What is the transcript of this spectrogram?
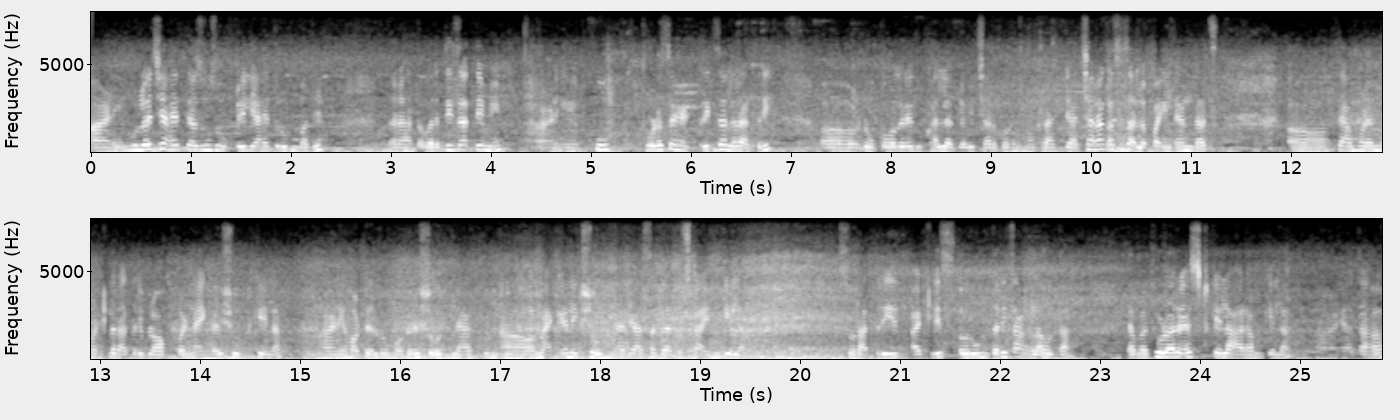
आणि मुलं जी आहेत ती अजून झोपलेली आहेत रूममध्ये. तर आता वरती जाते मी आणि खूप थोडंसं हॅट्रिक झालं रात्री. डोकं वगैरे दुखायला लागलं विचार करून. मग रात्री अचानक असं झालं पहिल्यांदाच. त्यामुळे म्हटलं रात्री ब्लॉग पण नाही काही शूट केला आणि हॉटेल रूम वगैरे शोधण्यात पुन्हा मॅकॅनिक शोधण्यात या सगळ्यातच टाईम गेला. सो रात्री ॲटलिस्ट रूम तरी चांगला होता. त्यामुळे थोडा रेस्ट केला आराम केला. आणि आता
